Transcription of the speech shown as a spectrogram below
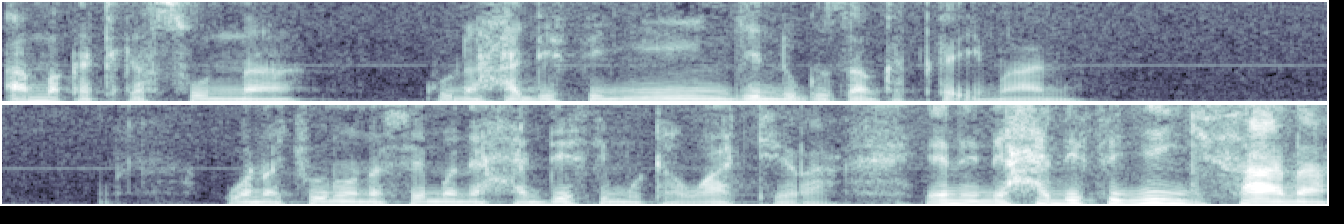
ama katika sunna kuna hadithi nyingi ndugu zangu katika imani. Wanachuoni wanasema ni hadithi mutawatira. Yaani ni hadithi nyingi sana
